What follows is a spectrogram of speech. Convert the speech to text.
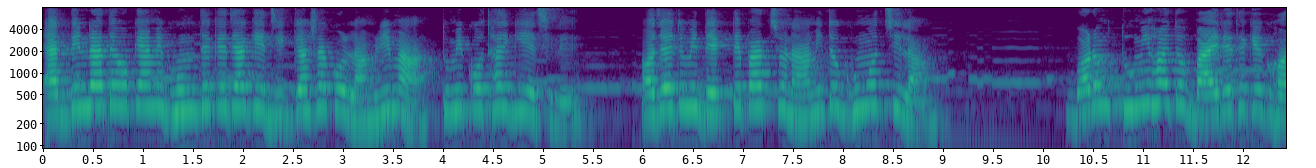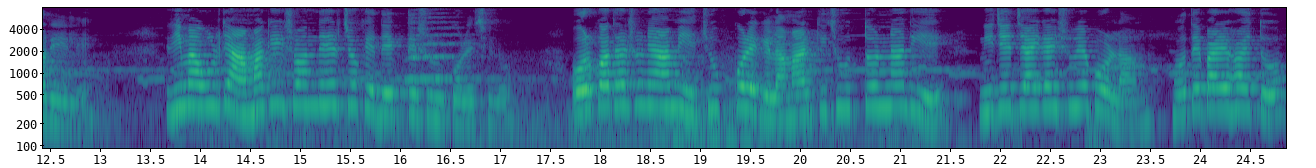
একদিন রাতে ওকে আমি ঘুম থেকে জাগিয়ে জিজ্ঞাসা করলাম, রিমা, তুমি কোথায় গিয়েছিলে? অজয়, তুমি দেখতে পাচ্ছ না, আমি তো ঘুমোচ্ছিলাম। বরং তুমি হয়তো বাইরে থেকে ঘরে এলে। রিমা, উল্টে আমাকেই সন্দেহের চোখে দেখতে শুরু করেছিল। ওর কথা শুনে আমি চুপ করে গেলাম, আর কিছু উত্তর না দিয়ে নিজের জায়গায় শুয়ে পড়লাম। হতে পারে হয়তো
